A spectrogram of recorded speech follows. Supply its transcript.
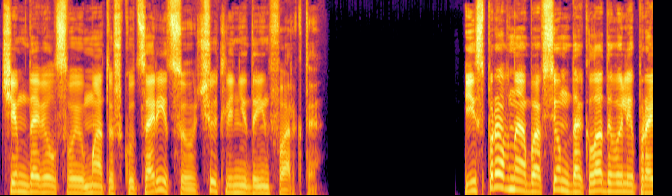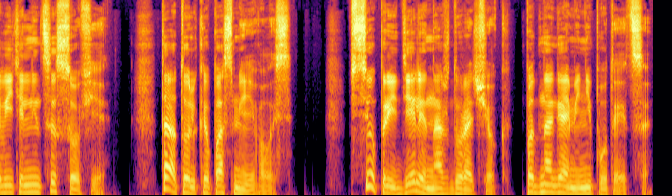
чем довел свою матушку-царицу чуть ли не до инфаркта. Исправно обо всем докладывали правительнице Софье. Та только посмеивалась. Все пределе наш дурачок, под ногами не путается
